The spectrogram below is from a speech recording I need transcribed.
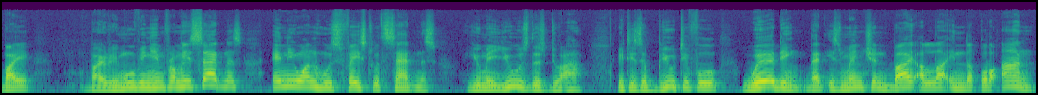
by, by removing him from his sadness. Anyone who's faced with sadness, you may use this dua. It is a beautiful wording that is mentioned by Allah in the Quran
